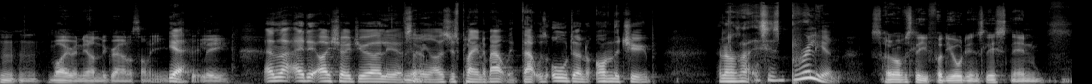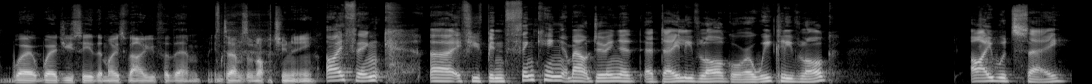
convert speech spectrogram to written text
Mm-hmm. While you're in the underground or something, you can Yeah. quickly. And that edit I showed you earlier, something Yeah. I was just playing about with, that was all done on the tube. And I was like, this is brilliant. So obviously, for the audience listening, where where do you see the most value for them in terms of an opportunity? I think uh, if you've been thinking about doing a, a daily vlog or a weekly vlog, I would say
